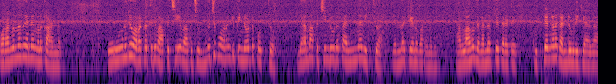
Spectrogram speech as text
ഉറങ്ങുന്നത് തന്നെ നിങ്ങൾ കാണണം. ഊണിൽ ഉറക്കത്തിൽ വാപ്പച്ചിയെ വാപ്പച്ചി ഉമ്മച്ച് പോകണമെങ്കിൽ പിന്നോട്ട് പൊയ്ക്കോ. ഞാൻ പപ്പച്ചീന്റെ കൂടെ തന്നെ നിൽക്കുക എന്നൊക്കെയാണ് പറഞ്ഞത്. അള്ളാഹു നിലനിർത്തി തരട്ടെ. കുറ്റങ്ങൾ കണ്ടുപിടിക്കാതെ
